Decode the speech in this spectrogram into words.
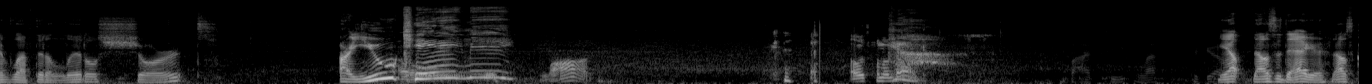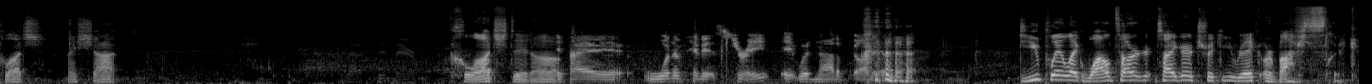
have left it a little short. Are you oh. kidding me? Long. oh, it's coming back. Five feet left to go. Yep, that was a dagger. That was clutch. Nice shot. That's in there. Clutched it up. If I would have hit it straight, it would not have gone in. Do you play like Wild Tiger, Tiger Tricky Rick, or Bobby Slick?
